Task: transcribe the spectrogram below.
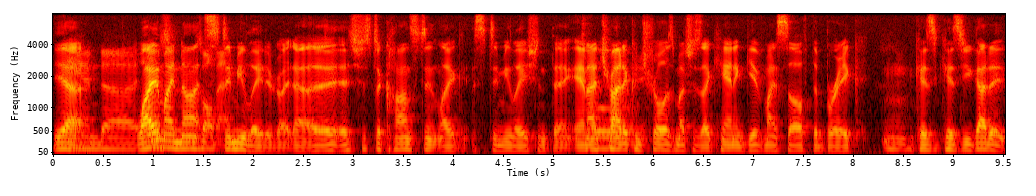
Yeah. And uh, Why it am I not bad. stimulated right now? It's just a constant like stimulation thing, and I try to control as much as I can and give myself the break Mm-hmm. because because you gotta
